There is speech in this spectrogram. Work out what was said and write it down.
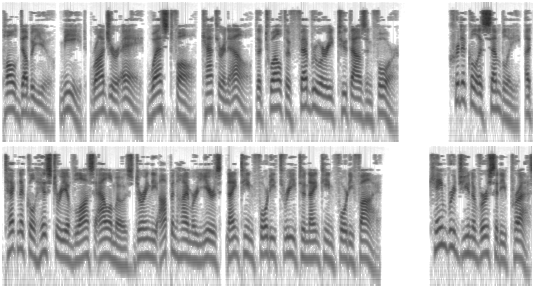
Paul W., Mead, Roger A., Westfall, Catherine L. The 12th of February 2004. Critical Assembly, A Technical History of Los Alamos During the Oppenheimer Years, 1943–1945. Cambridge University Press.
